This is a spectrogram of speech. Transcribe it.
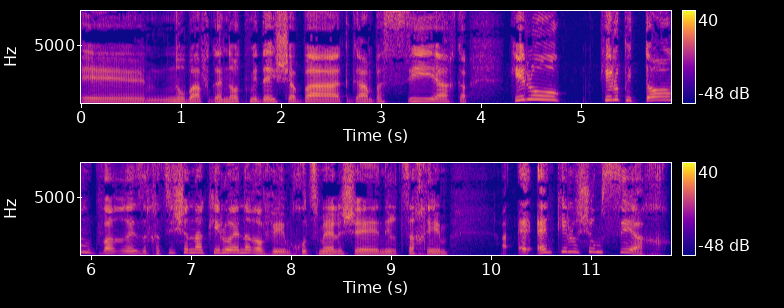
אה, נו, בהפגנות מדי שבת, גם בשיח, גם, כאילו, כאילו פתאום כבר איזה חצי שנה כאילו אין ערבים, חוץ מאלה שנרצחים. אין כאילו שום שיח.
